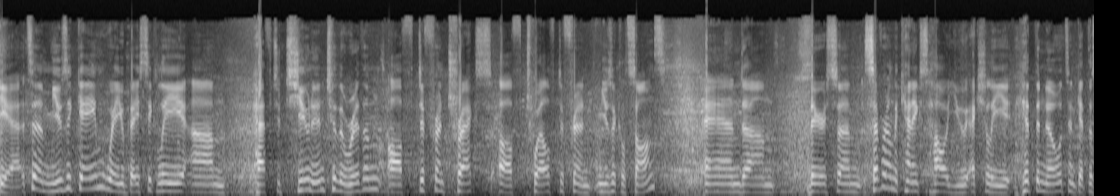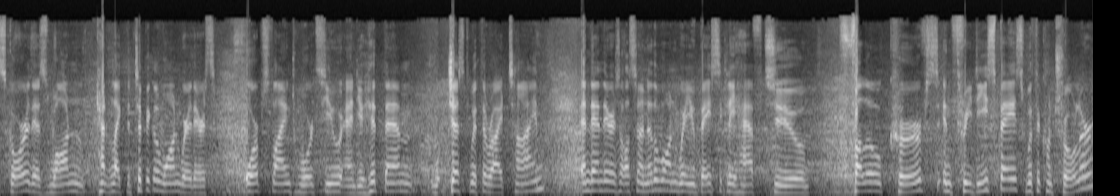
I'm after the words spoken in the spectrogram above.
Yeah, it's a music game where you basically um, have to tune into the rhythm of different tracks of 12 different musical songs and um, there's um, several mechanics how you actually hit the notes and get the score. There's one kind of like the typical one where there's orbs flying towards you and you hit them just with the right time. And then there's also another one where you basically have to follow curves in 3D space with the controller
